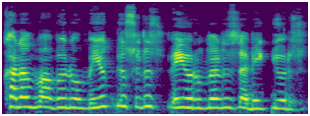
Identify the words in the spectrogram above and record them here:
Kanalıma abone olmayı unutmuyorsunuz ve yorumlarınızı da bekliyoruz.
